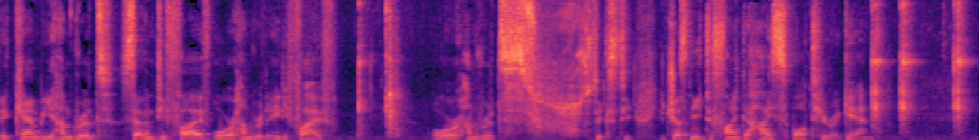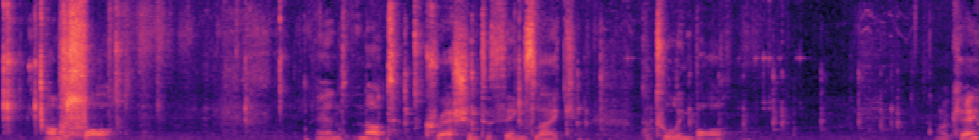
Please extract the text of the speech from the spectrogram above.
It can be 175 or 185 or 160. You just need to find the high spot here again on the ball and not crash into things like the tooling ball. Okay.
